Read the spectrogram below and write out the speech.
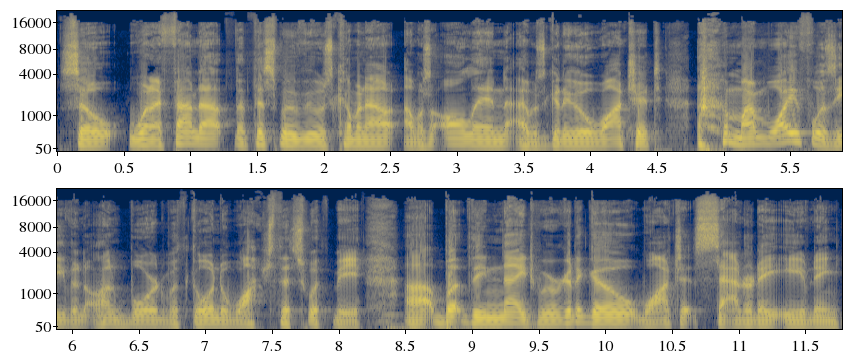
So when I found out that this movie was coming out, I was all in. I was going to go watch it. My wife was even on board with going to watch this with me. Uh, but the night we were going to go watch it Saturday evening.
